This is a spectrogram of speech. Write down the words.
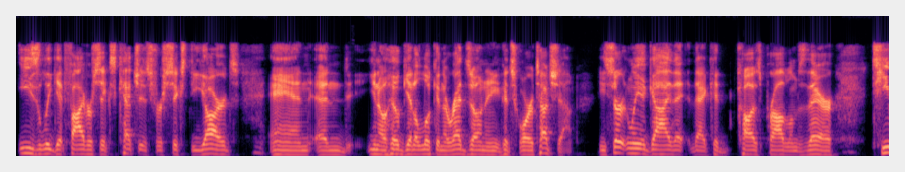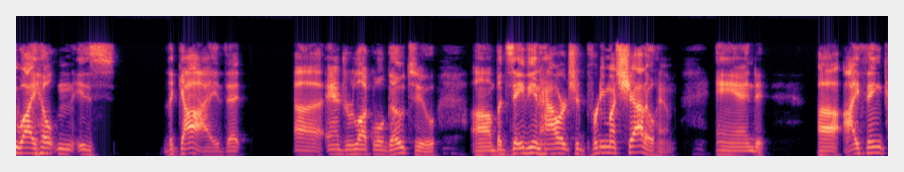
easily get five or six catches for 60 yards and, and, you know, he'll get a look in the red zone and he could score a touchdown. He's certainly a guy that, that could cause problems there. T.Y. Hilton is the guy that, uh, Andrew Luck will go to. Um, but Xavier Howard should pretty much shadow him. And, uh, I think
